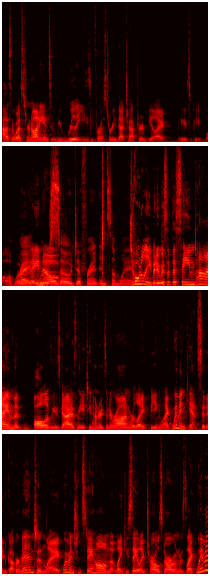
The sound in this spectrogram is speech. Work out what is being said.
as a Western audience, it would be really easy for us to read that chapter and be like, these people, what right they we're know? so different in some way Totally, but it was at the same time that all of these guys in the 1800s in Iran were like being like women can't sit in government and like women should stay home. That like you say, like Charles Darwin was like women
